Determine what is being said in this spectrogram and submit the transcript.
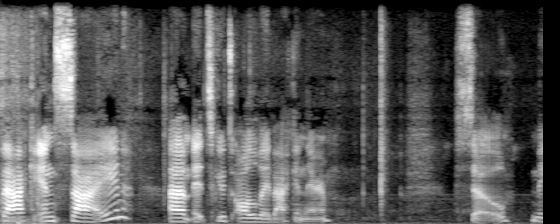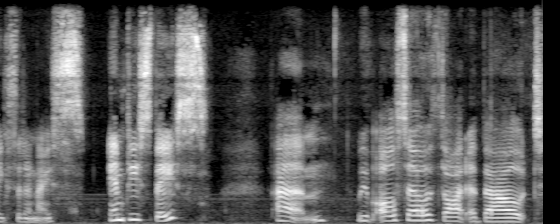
back inside. Um, it scoots all the way back in there. So makes it a nice empty space. Um, we've also thought about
